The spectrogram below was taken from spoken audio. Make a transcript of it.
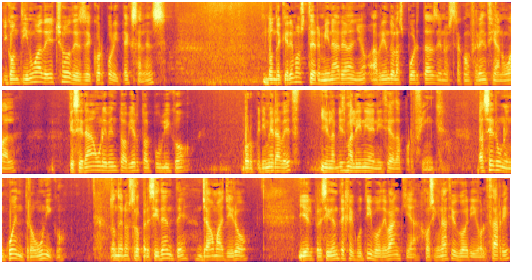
y continúa de hecho desde Corporate Excellence, donde queremos terminar el año abriendo las puertas de nuestra conferencia anual, que será un evento abierto al público por primera vez y en la misma línea iniciada por Fink. Va a ser un encuentro único, donde nuestro presidente, Jaume Giró, y el presidente ejecutivo de Bankia, José Ignacio Gori Olzarri,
